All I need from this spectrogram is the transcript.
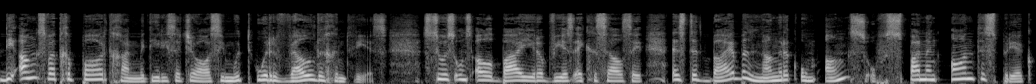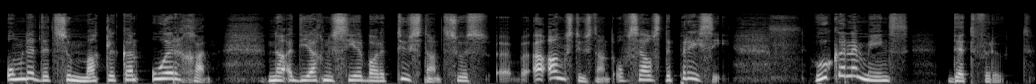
Die angs wat gepaard gaan met hierdie situasie moet oorweldigend wees. Soos ons al baie hierop wees ek gesels het, is dit baie belangrik om angs of spanning aan te spreek omdat dit so maklik kan oorgaan na 'n diagnoseerbare toestand soos eh, 'n uh, angstoestand of selfs depressie. Hoe kan 'n mens dit verhoed?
